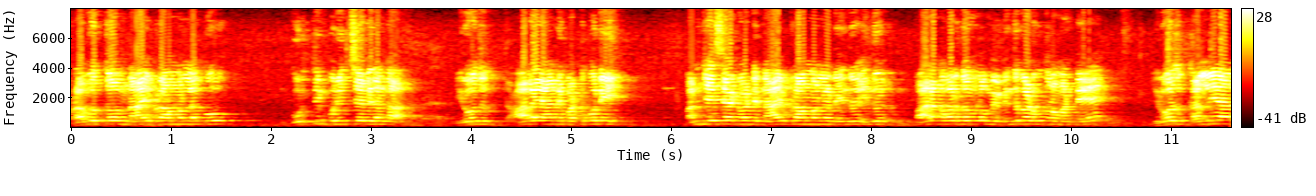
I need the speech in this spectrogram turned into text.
ప్రభుత్వం నాయ బ్రాహ్మణులకు గుర్తింపునిచ్చే విధంగా ఈరోజు ఆలయాన్ని పట్టుకొని పనిచేసేటువంటి నాయ బ్రాహ్మణులను ఎందుకు ఎందు పాలక మేము ఎందుకు అడుగుతున్నామంటే ఈరోజు కళ్యాణ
